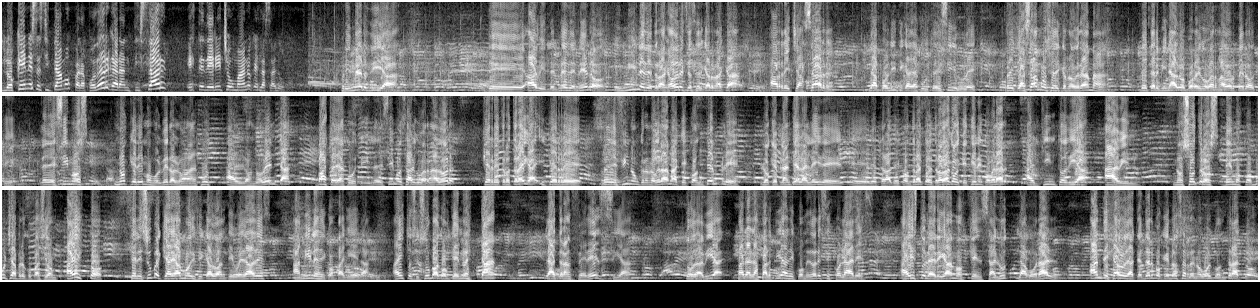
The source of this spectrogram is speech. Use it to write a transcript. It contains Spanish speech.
lo que necesitamos para poder garantizar este derecho humano que es la salud. Primer día de hábil del mes de enero y miles de trabajadores se acercaron acá a rechazar la política de ajuste, decirle, rechazamos el cronograma determinado por el gobernador Perotti. Le decimos, no queremos volver a los, a los 90, basta de ajuste. Y le decimos al gobernador que retrotraiga y que redefina un cronograma que contemple lo que plantea la ley de, eh, contrato de trabajo que tiene que cobrar al quinto día hábil nosotros vemos con mucha preocupación. A esto se le suma que hayan modificado antigüedades a miles de compañeras. A esto se suma con que no está la transferencia todavía para las partidas de comedores escolares. A esto le agregamos que en salud laboral han dejado de atender porque no se renovó el contrato.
